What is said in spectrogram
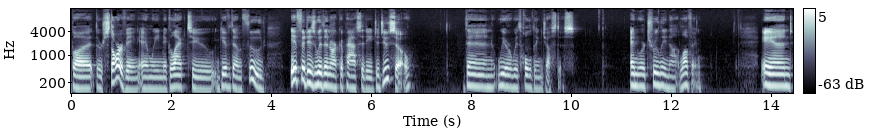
but they're starving and we neglect to give them food if it is within our capacity to do so then we are withholding justice and we're truly not loving and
